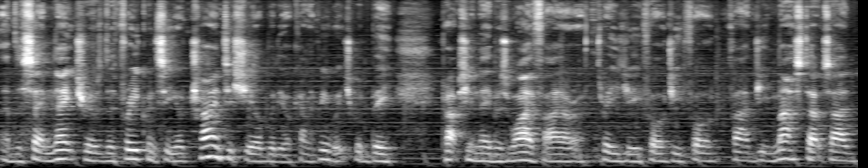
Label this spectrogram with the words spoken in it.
of the same nature as the frequency you're trying to shield with your canopy, which would be perhaps your neighbour's Wi-Fi or a 3G, 4G, 4, 5G mast outside,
